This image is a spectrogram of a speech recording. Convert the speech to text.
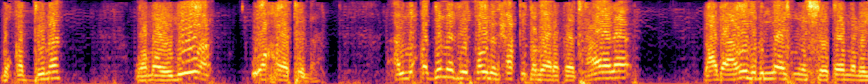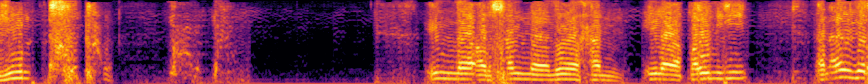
مقدمة وموضوع وخاتمة. المقدمة في قول الحق تبارك وتعالى بعد أعوذ بالله من الشيطان الرجيم. إنا أرسلنا نوحا إلى قومه أن أنذر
